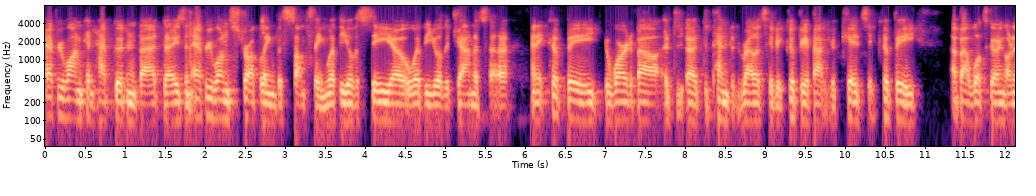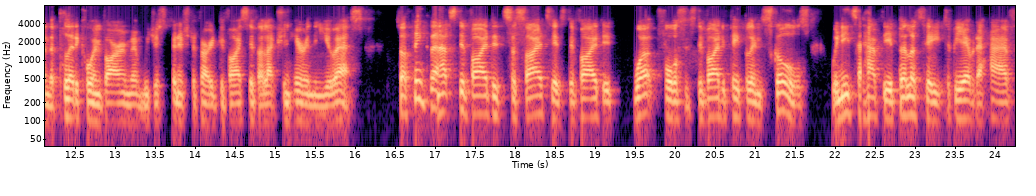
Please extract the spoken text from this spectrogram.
everyone can have good and bad days and everyone's struggling with something, whether you're the CEO or whether you're the janitor, And it could be you're worried about a, a dependent relative. It could be about your kids. It could be about what's going on in the political environment. We just finished a very divisive election here in the US. So I think that that's divided society, it's divided workforce, it's divided people in schools. We need to have the ability to be able to have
